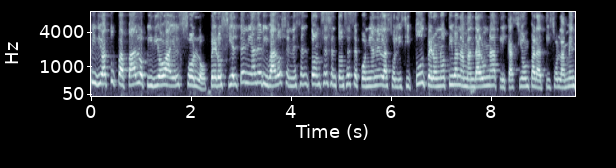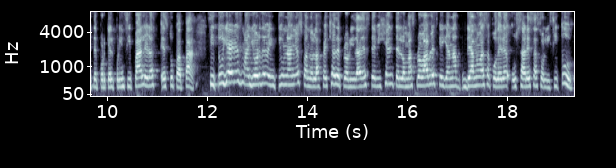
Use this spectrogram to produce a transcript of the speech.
pidió a tu papá, lo pidió a él solo, pero si él tenía derivados en ese entonces, entonces se ponían en la solicitud, pero no te iban a mandar una aplicación para ti solamente, porque el principal era, es tu papá. Si tú ya eres mayor de 21 años, cuando la fecha de prioridad esté vigente, lo más probable es que ya no, ya no vas a poder usar esa solicitud.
